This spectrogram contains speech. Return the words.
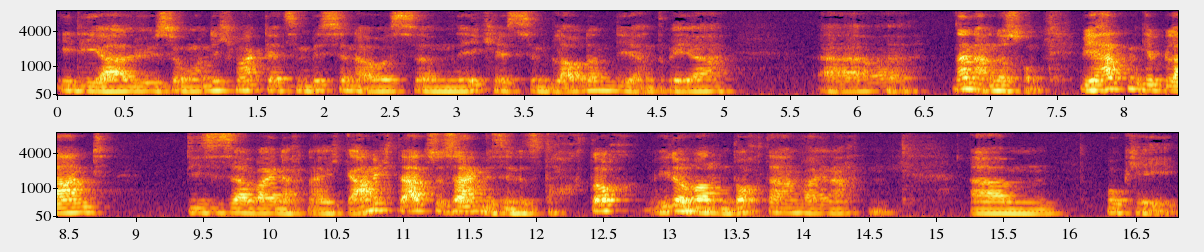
Ideallösung? Und ich mag da jetzt ein bisschen aus ähm, Nähkästchen plaudern, die Andrea. Äh, nein, andersrum. Wir hatten geplant, dieses Jahr Weihnachten eigentlich gar nicht da zu sein. Wir sind jetzt doch, doch, wieder Mhm. warten doch da an Weihnachten. Ähm, okay.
